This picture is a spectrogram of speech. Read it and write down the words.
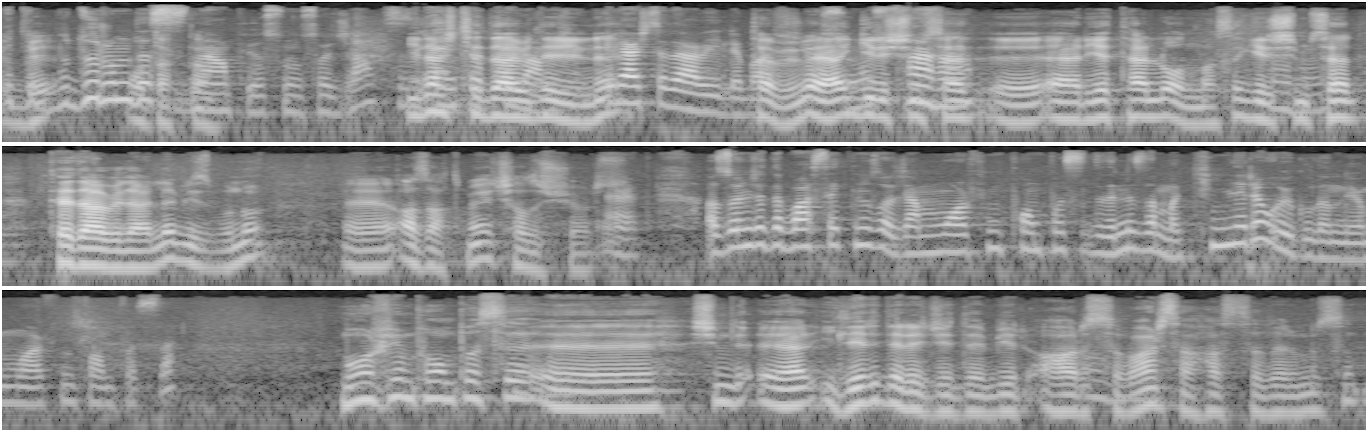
Peki bu durumda siz ne yapıyorsunuz hocam? Sizin İlaç tedavileriyle- kullandığınız- İlaç tedaviyle Tabii veya girişimsel hı. e, eğer yeterli olmazsa girişimsel tedavilerle biz bunu e, azaltmaya çalışıyoruz. Evet. Az önce de bahsettiniz hocam morfin pompası dediniz ama kimlere uygulanıyor morfin pompası? Morfin pompası e, şimdi eğer ileri derecede bir ağrısı varsa hastalarımızın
